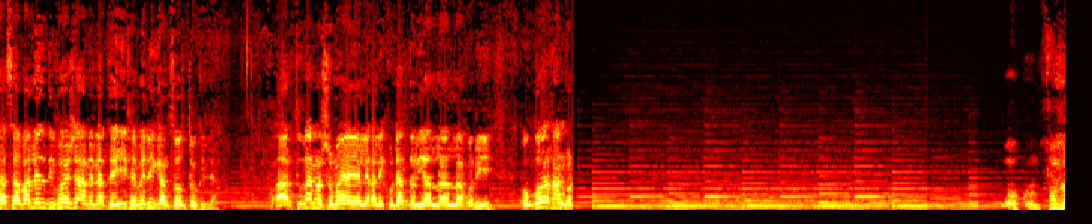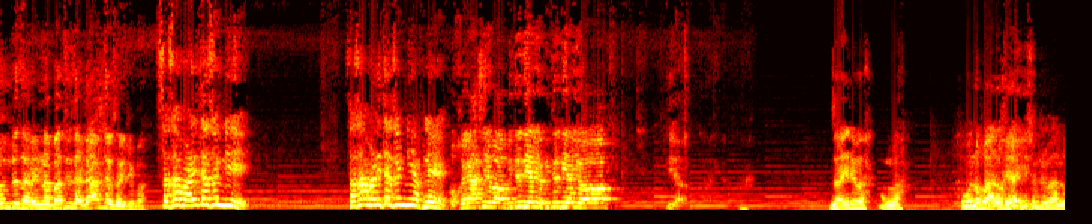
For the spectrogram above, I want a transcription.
হাসাবালে যদি পয়সা আনে না তে এই ফ্যামিলি গান চলতো কিলা? আর তুফানোর সময় আইয়ালে খালি কুটার ধরি আল্লাহ আল্লাহ করি। ও গড় খান আপনি? ওকে আসি বাবা ভিতরে দিয়ে ভিতরে দিয়ে যাই রে বা আল্লাহ। মনে হয় আরও খেয়ে গেছেন রে ভালো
